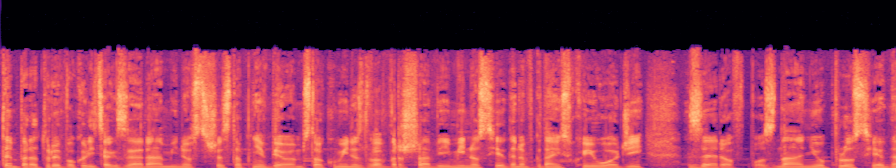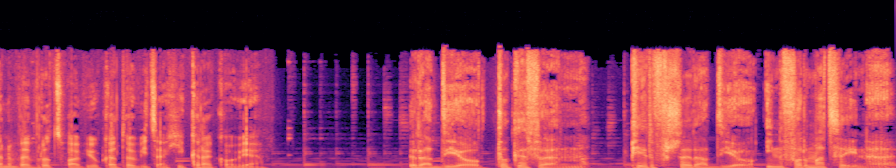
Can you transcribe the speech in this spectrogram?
Temperatury w okolicach zera, minus 3 stopnie w Białymstoku, minus 2 w Warszawie, minus 1 w Gdańsku i Łodzi, 0 w Poznaniu, plus 1 we Wrocławiu, Katowicach i Krakowie. Radio TOK FM. Pierwsze radio informacyjne.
